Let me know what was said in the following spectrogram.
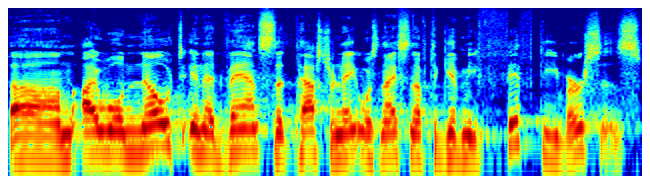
Um, I will note in advance that Pastor Nate was nice enough to give me 50 verses.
